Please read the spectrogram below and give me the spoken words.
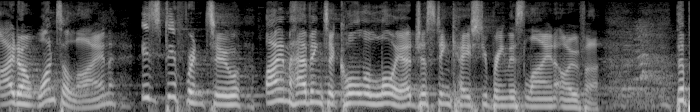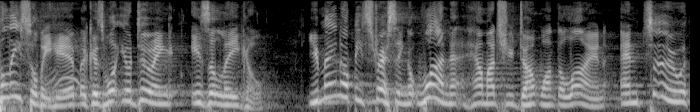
I don't want a lion is different to I'm having to call a lawyer just in case you bring this lion over. The police will be here because what you're doing is illegal. You may not be stressing, one, how much you don't want the lion, and two,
